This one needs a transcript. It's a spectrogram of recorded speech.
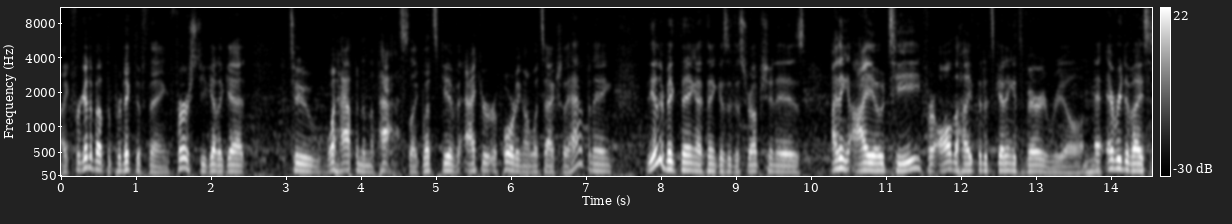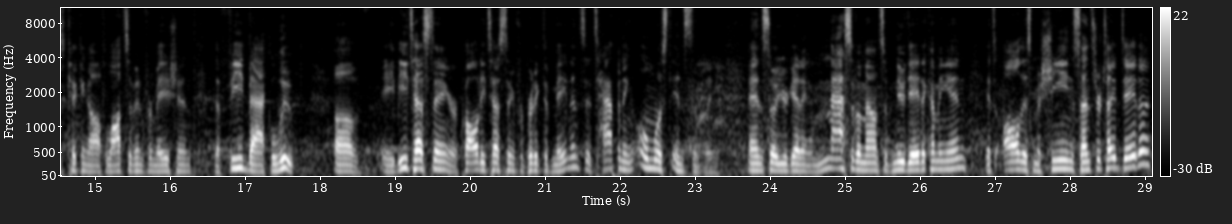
Like forget about the predictive thing. First, you got to get to what happened in the past. Like let's give accurate reporting on what's actually happening. The other big thing I think is a disruption is I think IoT for all the hype that it's getting, it's very real. Mm -hmm. Every device is kicking off lots of information. The feedback loop of a-B testing or quality testing for predictive maintenance, it's happening almost instantly. And so you're getting massive amounts of new data coming in. It's all this machine sensor type data.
